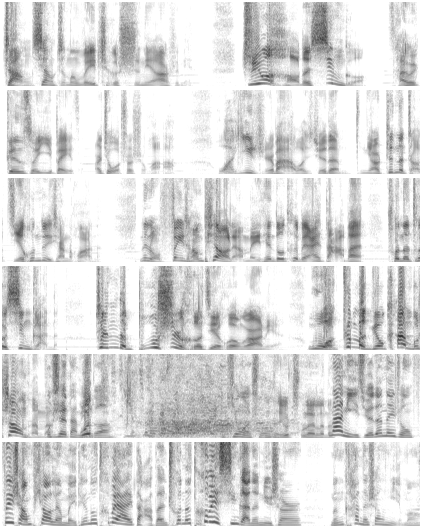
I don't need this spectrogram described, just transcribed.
长相只能维持个十年二十年，只有好的性格才会跟随一辈子。而且我说实话啊，我一直吧，我就觉得你要真的找结婚对象的话呢，那种非常漂亮、每天都特别爱打扮、穿的特性感的，真的不适合结婚。我告诉你，我根本就看不上他们。不是大明哥，你听我说，怎么又出来了呢？那你觉得那种非常漂亮、每天都特别爱打扮、穿的特别性感的女生，能看得上你吗？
